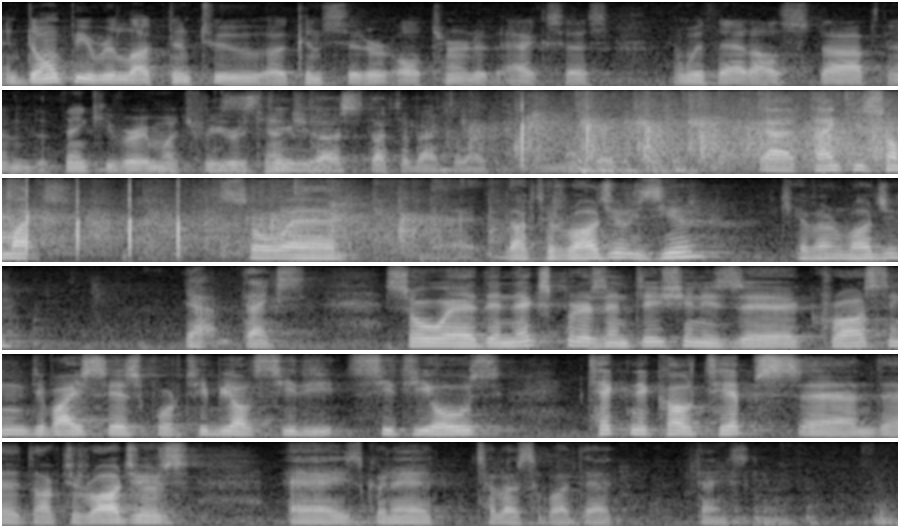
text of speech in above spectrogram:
and don't be reluctant to uh, consider alternative access. And with that, I'll stop, and thank you very much for Please your attention. Stay with us, Dr. Bacharach. Yeah, thank you so much. So, uh, Dr. Roger is here? Kevin Roger? Yeah, thanks. So uh, the next presentation is uh, crossing devices for tibial CD CTOs, technical tips, and uh, Dr. Rogers uh, is going to tell us about that. Thanks, Kevin.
